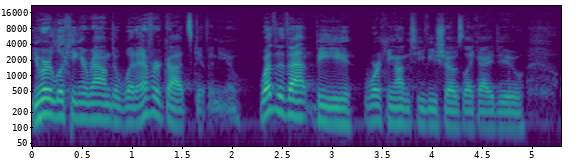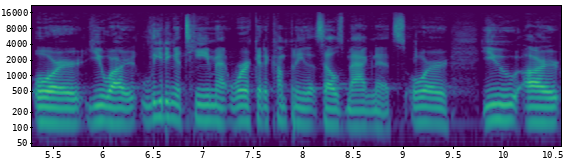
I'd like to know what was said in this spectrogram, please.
You are looking around to whatever God's given you, whether that be working on TV shows like I do, or you are leading a team at work at a company that sells magnets, or you are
